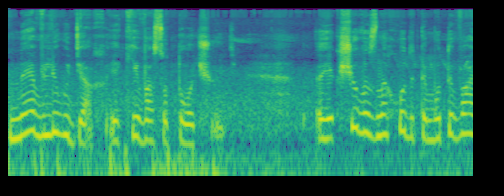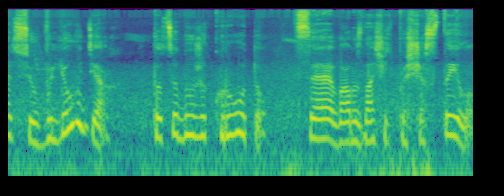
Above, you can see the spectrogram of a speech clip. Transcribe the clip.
не в людях, які вас оточують. Якщо ви знаходите мотивацію в людях, то це дуже круто. Це вам, значить, пощастило.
